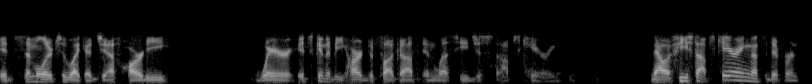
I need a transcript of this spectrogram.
It's similar to like a Jeff Hardy, where it's going to be hard to fuck up unless he just stops caring. Now, if he stops caring, that's a different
